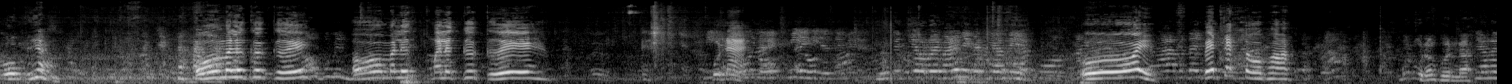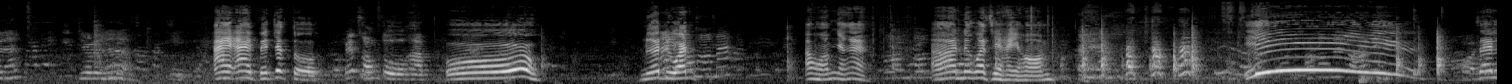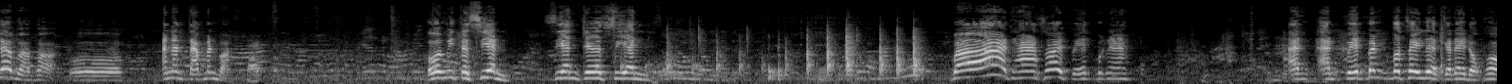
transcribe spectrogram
โอ้เพียงโอ้มาลึกกึกกึยโอ้มาลึกมาลึกกึกกึยคุณน่ะหนูจะเจียวเลยไหมนี่กระเทียมนี่โอ้ยเป็ดจักโตพอบุรุษน้ำพื้นนะเจียวเลยนะเจียวเลยนะไอ้ไอ้ายเป็ดจักโตเป็ดสองตัวครับ โอ้เนื้อด้วน เอาหอมหยังอะอ่านึกว่าสิให้หอมอีใส่แล้วบ่พ่อโอ้อันนั้นตับมันบ่ปั๊บโอ้มีแต่เซียนเซียนเจอเซียนบ้าทาซอยเป็ดบึกนะ อันอันเป็ดมันบ่ใส่เลือดก็ได้ดอกพ่อ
